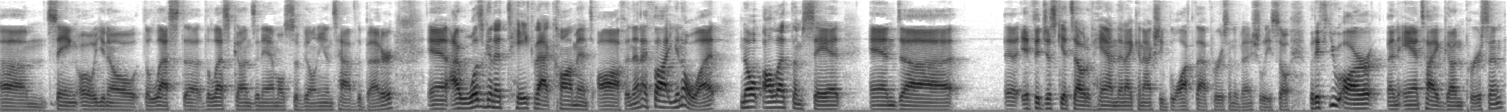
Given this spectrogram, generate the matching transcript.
um, saying, "Oh, you know, the less uh, the less guns and ammo civilians have, the better." And I was gonna take that comment off, and then I thought, you know what? Nope, I'll let them say it, and. Uh, if it just gets out of hand, then I can actually block that person eventually. So, but if you are an anti gun person,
